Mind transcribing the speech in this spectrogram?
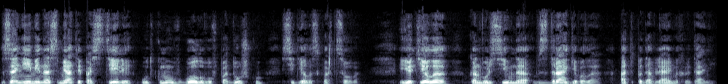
За ними на смятой постели, уткнув голову в подушку, сидела Скворцова. Ее тело конвульсивно вздрагивало от подавляемых рыданий.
